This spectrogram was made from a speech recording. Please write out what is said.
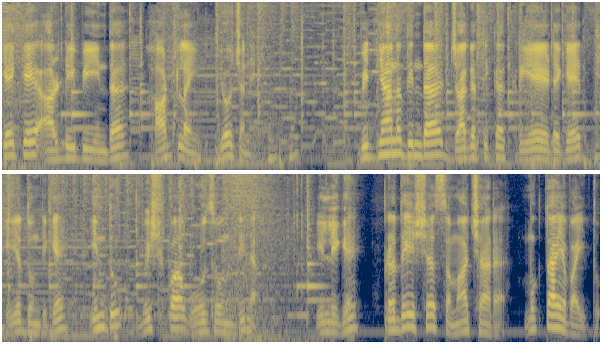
ಕೆಕೆಆರ್ಡಿಬಿಯಿಂದ ಹಾಟ್ಲೈನ್ ಯೋಜನೆ. ವಿಜ್ಞಾನದಿಂದ ಜಾಗತಿಕ ಕ್ರಿಯೆಯೆಡೆಗೆ ಧ್ಯೇಯದೊಂದಿಗೆ ಇಂದು ವಿಶ್ವ ಓಝೋನ್ ದಿನ. ಇಲ್ಲಿಗೆ ಪ್ರದೇಶ ಸಮಾಚಾರ ಮುಕ್ತಾಯವಾಯಿತು.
